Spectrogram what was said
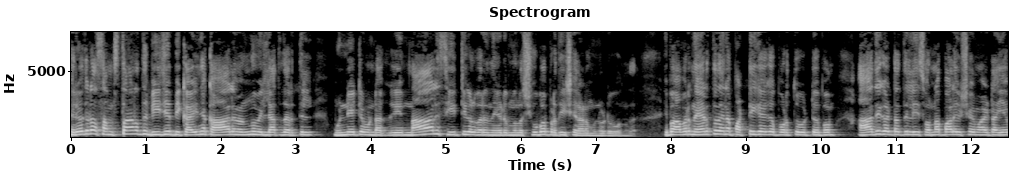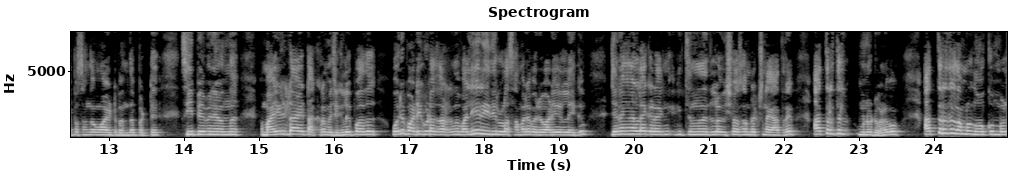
തിരുവനന്തപുരം സംസ്ഥാനത്ത് ബി ജെ പി കഴിഞ്ഞ കാലമെങ്ങുമില്ലാത്ത തരത്തിൽ മുന്നേറ്റം ഉണ്ടാക്കുകയും നാല് സീറ്റുകൾ വരെ നേടുമെന്നുള്ള ശുഭപ്രതീക്ഷയിലാണ് മുന്നോട്ട് പോകുന്നത്. ഇപ്പോൾ അവർ നേരത്തെ തന്നെ പട്ടികയൊക്കെ പുറത്തുവിട്ട് ഇപ്പം ആദ്യഘട്ടത്തിൽ ഈ സ്വർണപ്പാളി വിഷയമായിട്ട് അയ്യപ്പ സംഘവുമായിട്ട് ബന്ധപ്പെട്ട് സി പി എമ്മിനെ ഒന്ന് മൈൽഡായിട്ട് ആക്രമിച്ചെങ്കിലും ഇപ്പോൾ അത് ഒരു പടി കൂടെ കടന്ന് വലിയ രീതിയിലുള്ള സമര പരിപാടികളിലേക്കും ജനങ്ങളിലേക്ക് ഇറങ്ങി ചെന്നതിനുള്ള വിശ്വാസ സംരക്ഷണ യാത്രയും അത്തരത്തിൽ മുന്നോട്ട് പോകണം. അപ്പം അത്തരത്തിൽ നമ്മൾ നോക്കുമ്പോൾ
